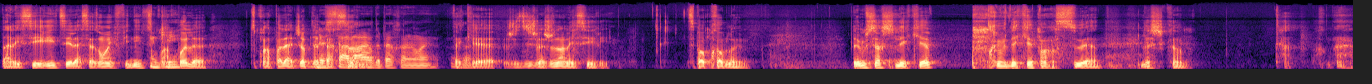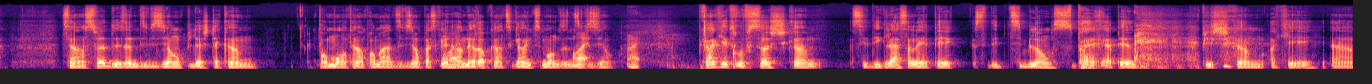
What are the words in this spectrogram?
dans les séries, tu sais, la saison est finie, tu OK. prends pas le. Tu prends pas la job de le personne. salaire de personne, ouais. Fait que euh, j'ai dit, je vais jouer dans les séries. C'est pas de problème. Là, je me cherche une équipe. Je trouve une équipe en Suède. Là, je suis comme. C'est en Suède, deuxième division. Puis là, j'étais comme. Pour monter en première division. Parce qu'en Ouais. Europe, quand tu gagnes, tu montes d'une Ouais, division. ouais. Puis quand ils trouvent ça, je suis comme, c'est des glaces olympiques, c'est des petits blonds super rapides. puis je suis comme, OK. euh,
